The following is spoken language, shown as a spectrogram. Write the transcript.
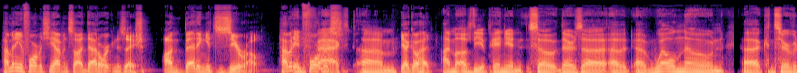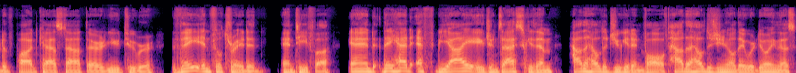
How many informants do you have inside that organization? I'm betting it's zero. How many In informants? fact, um, yeah, go ahead. I'm of the opinion. So there's a, a, a well-known uh, conservative podcast out there, YouTuber. They infiltrated Antifa, and they had FBI agents asking them, "How the hell did you get involved? How the hell did you know they were doing this?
